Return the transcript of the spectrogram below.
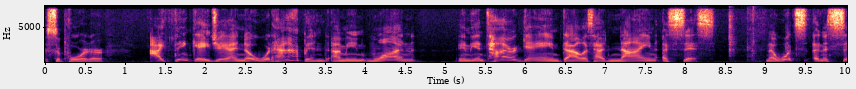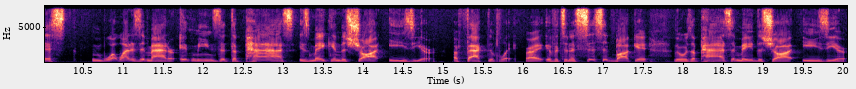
supporter. I think AJ, I know what happened. I mean, one in the entire game, Dallas had nine assists. Now, what's an assist? What, why does it matter? It means that the pass is making the shot easier, effectively, right? If it's an assisted bucket, there was a pass that made the shot easier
